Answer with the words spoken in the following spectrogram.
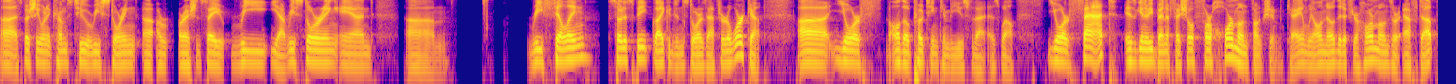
Uh, especially when it comes to restoring, uh, or, or, I should say, re yeah, restoring and um, refilling, so to speak, glycogen stores after a workout. Uh, your although protein can be used for that as well. Your fat is going to be beneficial for hormone function. Okay, and we all know that if your hormones are effed up,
